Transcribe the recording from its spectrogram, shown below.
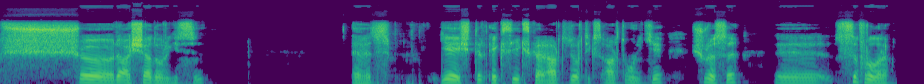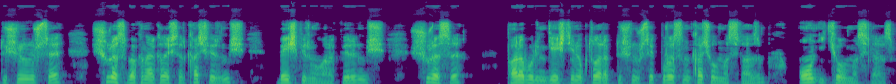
şöyle aşağı doğru gitsin. Evet y eşittir eksi x kare artı 4x artı 12. Şurası e, 0 olarak düşünülürse şurası bakın arkadaşlar kaç verilmiş? 5 birim olarak verilmiş. Şurası parabolün geçtiği nokta olarak düşünürsek burasının kaç olması lazım? 12 olması lazım.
